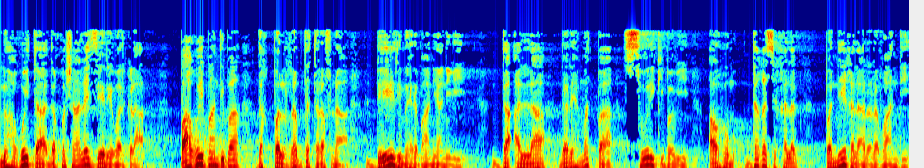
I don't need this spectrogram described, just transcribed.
نو هغوی ته د خوشاله زیری ورکړه پاغوی باندې با د خپل رب د طرف نه ډېر مهربانيان وي د الله د رحمت په سوري کې بوي او هم دغه خلک په نیغه لار روان دي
